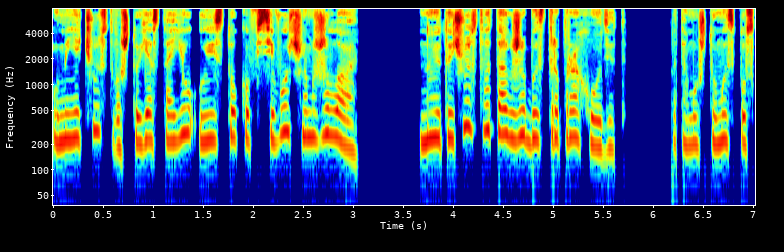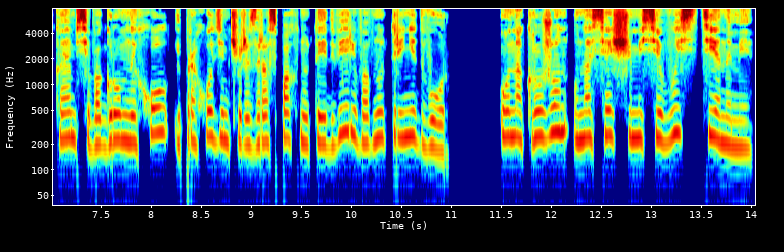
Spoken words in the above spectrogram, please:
У меня чувство, что я стою у истоков всего, чем жила. Но это чувство также быстро проходит, потому что мы спускаемся в огромный холл и проходим через распахнутые двери во внутренний двор. Он окружен уносящимися ввысь стенами,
